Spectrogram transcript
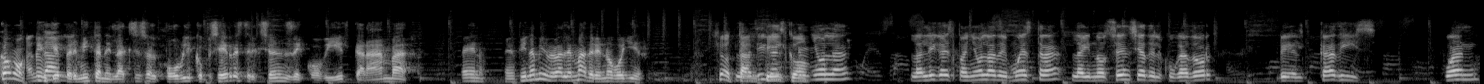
¿Cómo creen que permitan el acceso al público? Pues si hay restricciones de COVID, caramba. Bueno, en fin, a mí me vale madre, no voy a ir. Yo La Liga Española, la Liga Española demuestra la inocencia del jugador del Cádiz, Juan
